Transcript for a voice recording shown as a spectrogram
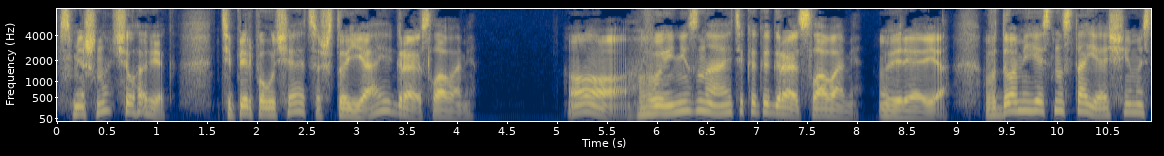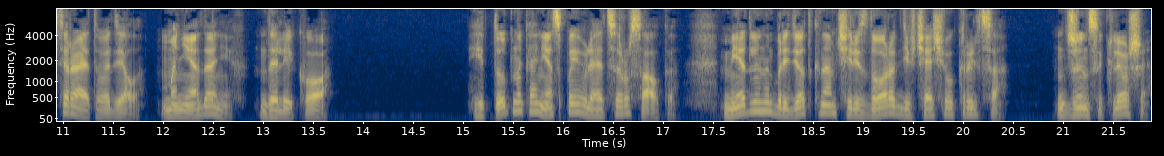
Смешной человек. Теперь получается, что я играю словами. «О, вы не знаете, как играют словами», — уверяю я. «В доме есть настоящие мастера этого дела. Мне до них далеко». И тут, наконец, появляется русалка. Медленно бредет к нам через двор от девчачьего крыльца. Джинсы клёши,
